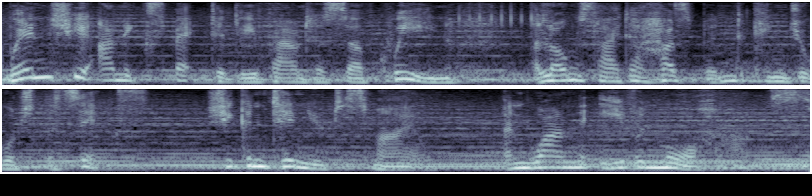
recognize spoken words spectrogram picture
When she unexpectedly found herself queen, alongside her husband, King George VI, she continued to smile and won even more hearts.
